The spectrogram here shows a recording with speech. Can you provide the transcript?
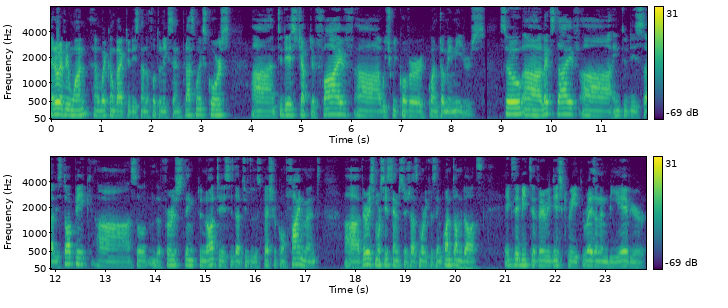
Hello everyone and welcome back to this nanophotonics and plasmonics course. Uh, today's chapter 5 uh, which will cover quantum emitters. So uh, let's dive uh, into this, uh, this topic. Uh, so the first thing to notice is that due to the spatial confinement, various more systems such as molecules and quantum dots exhibit a very discrete resonant behavior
